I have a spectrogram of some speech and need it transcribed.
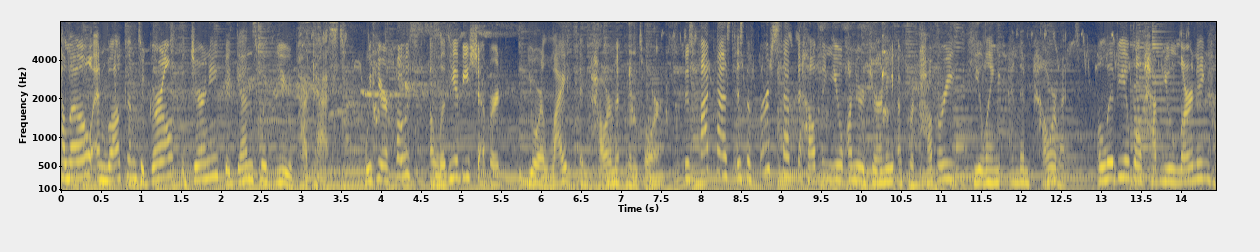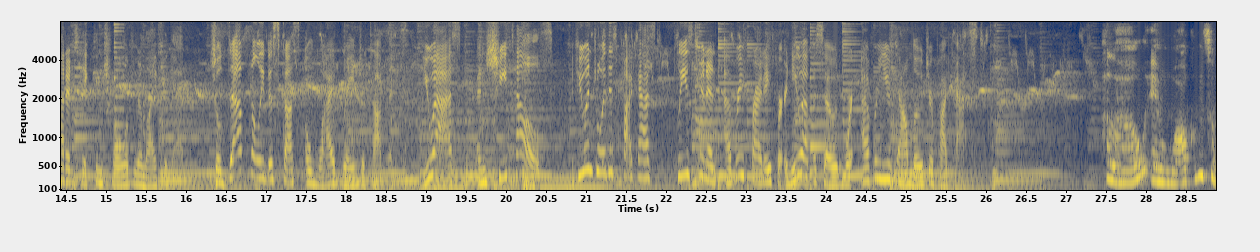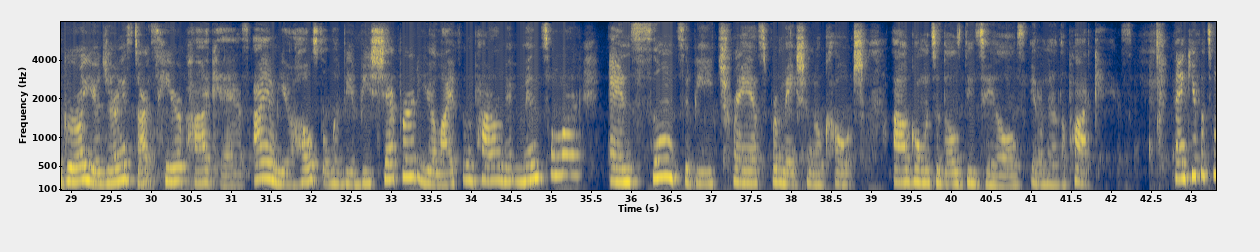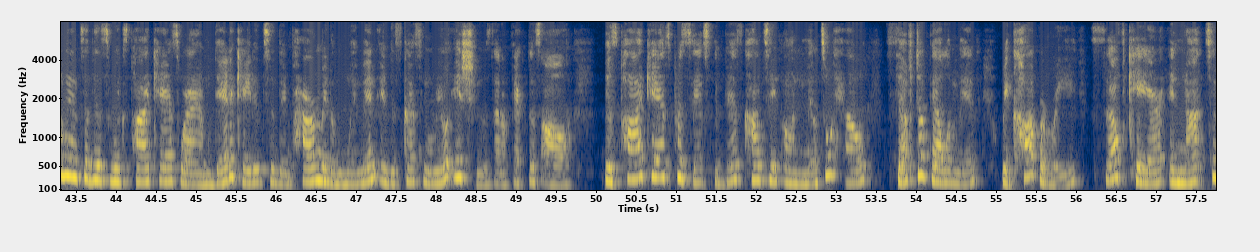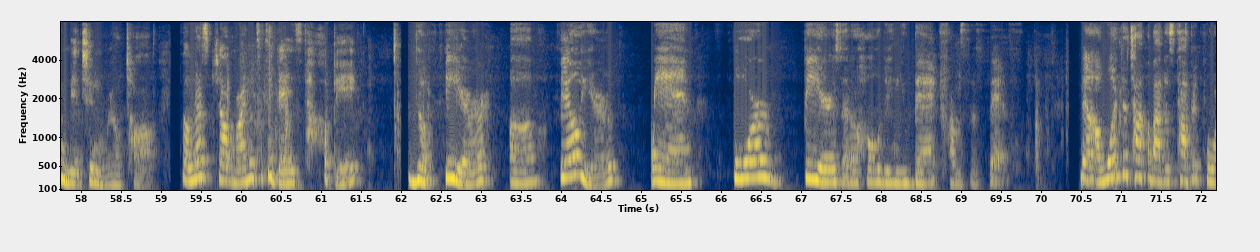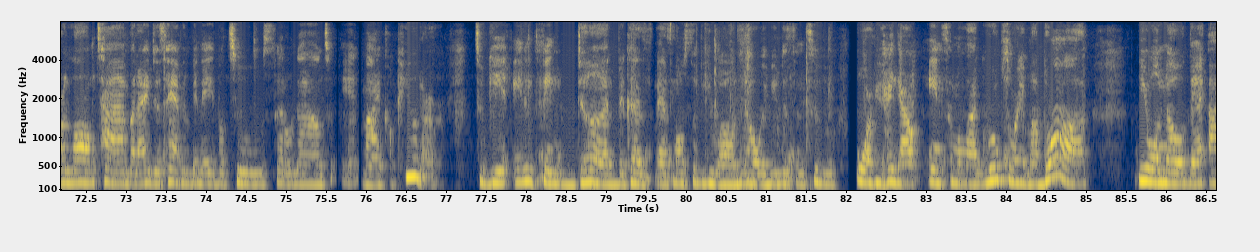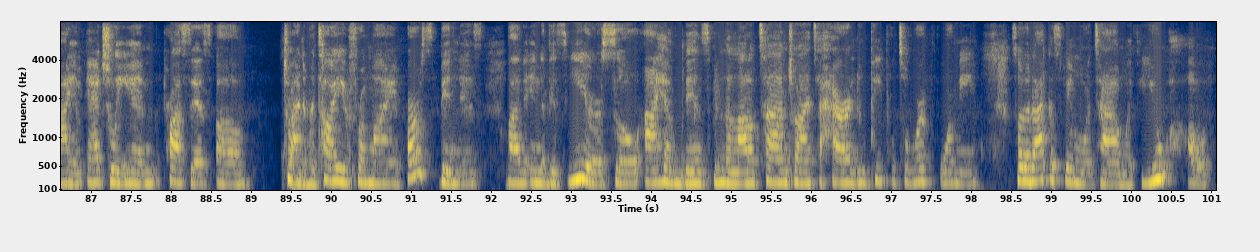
Hello, and welcome to Girl, the Journey Begins With You podcast with your host, Olivia B. Shepherd, your life empowerment mentor. This podcast is the first step to helping you on your journey of recovery, healing, and empowerment. Olivia will have you learning how to take control of your life again. She'll definitely discuss a wide range of topics. You ask, and she tells. If you enjoy this podcast, please tune in every Friday for a new episode wherever you download your podcast. Hello, and welcome to Girl Your Journey Starts Here podcast. I am your host, Olivia B. Shepherd, your life empowerment mentor and soon to be transformational coach. I'll go into those details in another podcast. Thank you for tuning into this week's podcast where I am dedicated to the empowerment of women and discussing real issues that affect us all. This podcast presents the best content on mental health, self development, recovery, self care, and not to mention real talk. So let's jump right into today's topic the fear of failure and four fears that are holding you back from success. Now, I wanted to talk about this topic for a long time, but I just haven't been able to settle down to, at my computer to get anything done because, as most of you all know, if you listen to or if you hang out in some of my groups or in my blog, you will know that I am actually in process of trying to retire from my first business by the end of this year. So I have been spending a lot of time trying to hire new people to work for me so that I could spend more time with you all.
